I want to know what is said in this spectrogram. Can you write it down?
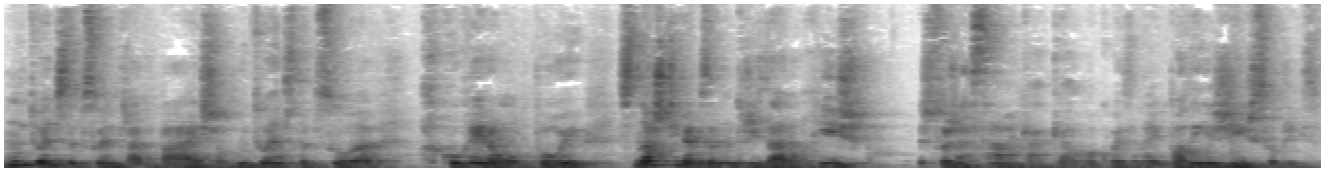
muito antes da pessoa entrar de baixa, ou muito antes da pessoa recorrer a um apoio, se nós estivermos a monitorizar um risco, as pessoas já sabem que há aqui alguma coisa não é? e podem agir sobre isso.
